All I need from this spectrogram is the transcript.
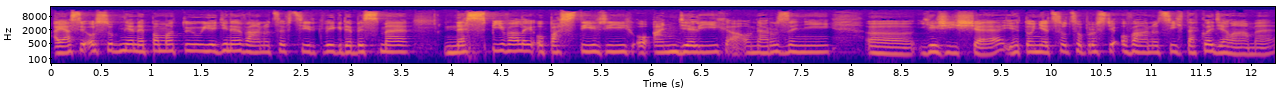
A já si osobně nepamatuju jediné Vánoce v církvi, kde by jsme nespívali o pastýřích, o andělích a o narození uh, Ježíše. Je to něco, co prostě o Vánocích takhle děláme.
